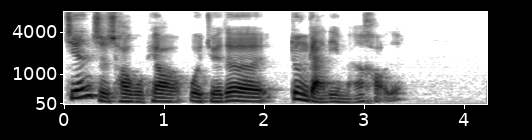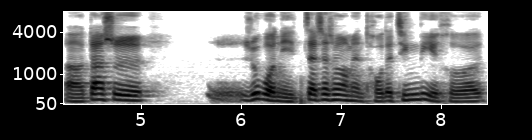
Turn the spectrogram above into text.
兼职炒股票，我觉得钝感力蛮好的。呃，但是如果你在这上面投的精力和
